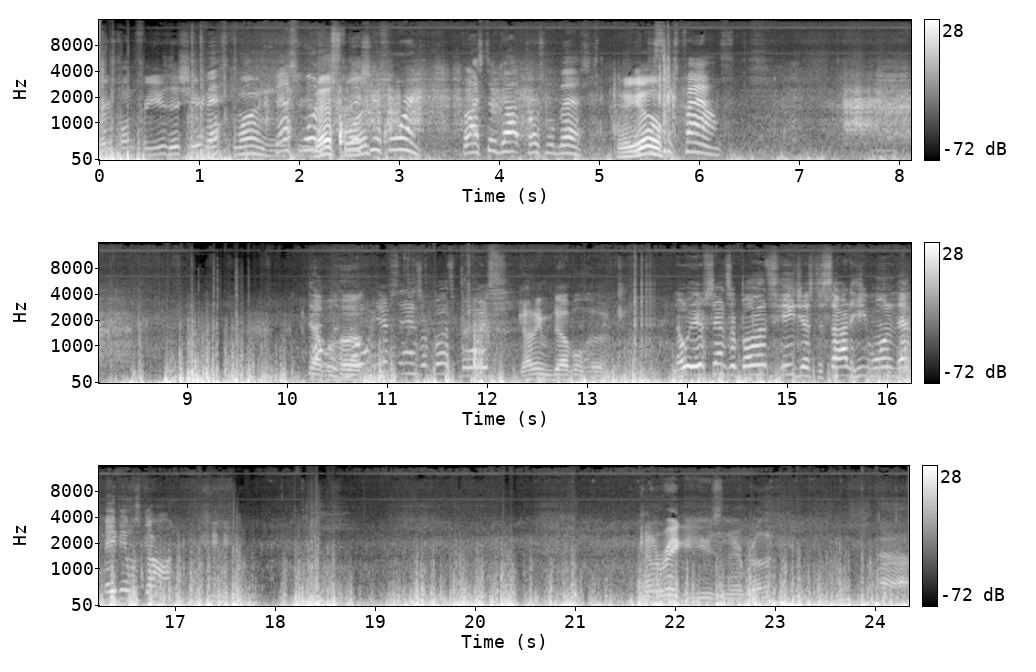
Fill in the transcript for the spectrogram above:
First one for you this year? Best one. Best one. Best one. this year for him. But I still got personal best. There you go. 56 pounds. Double hook. No ifs, ands, or buts, boys. Got him double hooked. No ifs, ands, or buts. He just decided he wanted that baby and was gone. What kind of rig you using there, brother? Uh,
